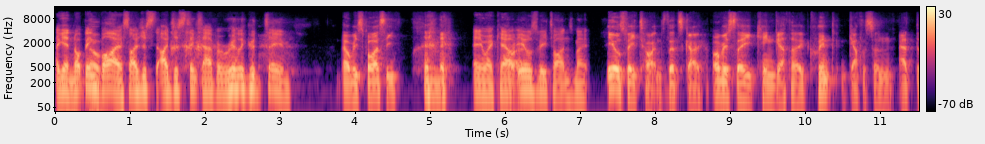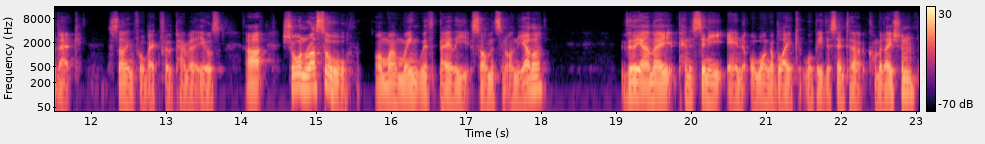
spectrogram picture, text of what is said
Again, not being No. biased. I just I just think they have a really good team. That'll be spicy. Mm. Anyway, Cal, right. Eels v Titans, mate. Eels v Titans. Let's go. Obviously, King Gutho, Clint Gutherson at the back, starting fullback for the Parramatta Eels. Uh, Sean Russell on one wing with Bailey Simonsson on the other. Viliame Penisini and Waqa Blake will be the centre combination.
